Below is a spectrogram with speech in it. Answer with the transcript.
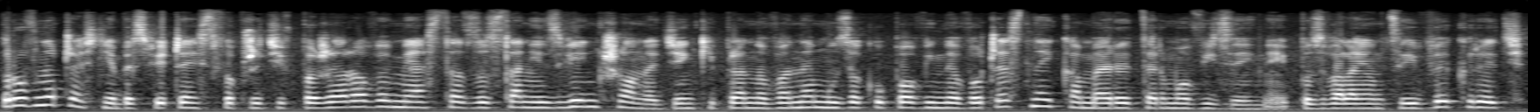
Równocześnie bezpieczeństwo przeciwpożarowe miasta zostanie zwiększone dzięki planowanemu zakupowi nowoczesnej kamery termowizyjnej, pozwalającej wykryć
